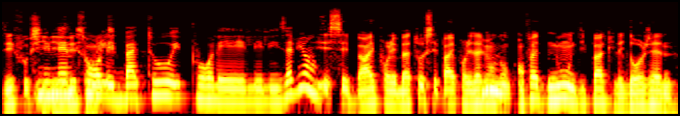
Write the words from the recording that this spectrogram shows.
défossiliser Mais même son pour les bateaux et pour les, les, avions. Et c'est pareil pour les bateaux, c'est pareil pour les avions. Hmm. Donc en fait, nous, on ne dit pas que l'hydrogène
